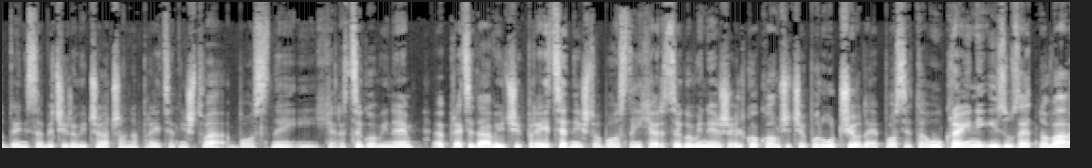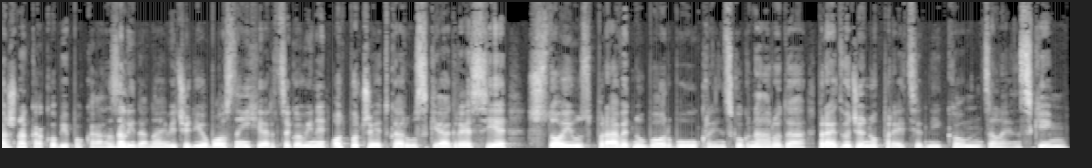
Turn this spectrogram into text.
eh, Denisa Bečirovića, člana predsjedništva Bosne i Hercegovine. Predsjedavajući predsjedništvo Bosne i Hercegovine Željko Komšić je poručio da je posjeta Ukrajini izuzetno važna kako bi pokazali da najveći dio Bosne i Hercegovine od početka ruske agresije stoji uz pravednu borbu ukrajinskog naroda predvođenu predsjedništvom predsjednikom Zelenskim.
